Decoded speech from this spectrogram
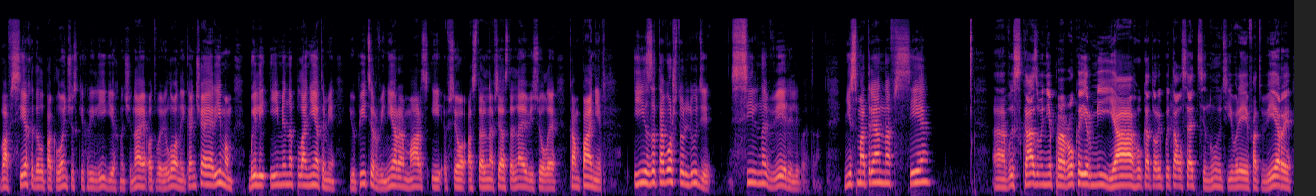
во всех идолопоклонческих религиях, начиная от Вавилона и кончая Римом, были именно планетами Юпитер, Венера, Марс и все остальное, вся остальная веселая компания. И из-за того, что люди сильно верили в это, несмотря на все э, высказывания пророка Ирмиягу, который пытался оттянуть евреев от веры,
